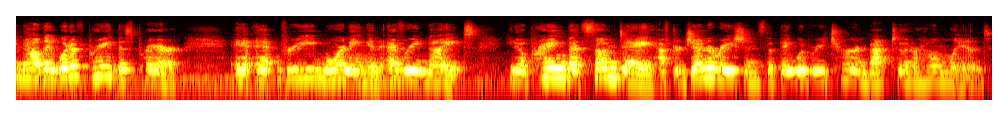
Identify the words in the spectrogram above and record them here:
and how they would have prayed this prayer every morning and every night, you know, praying that someday, after generations, that they would return back to their homeland.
